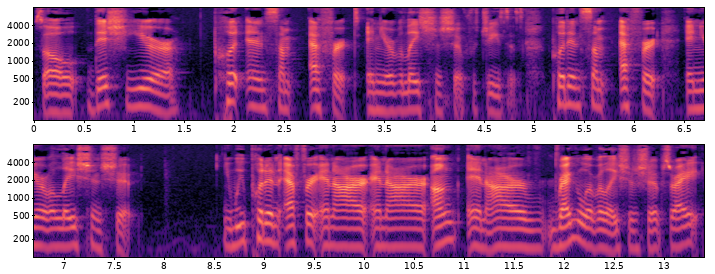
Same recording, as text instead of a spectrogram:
So this year, put in some effort in your relationship with Jesus. Put in some effort in your relationship. We put an effort in our in our un, in our regular relationships, right?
